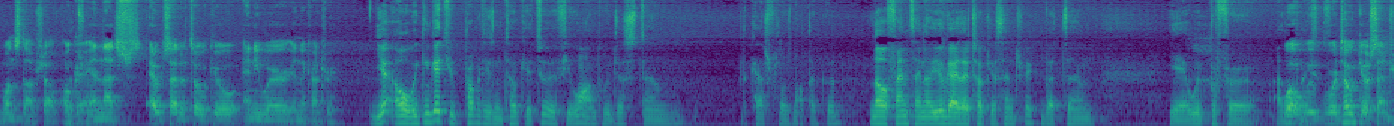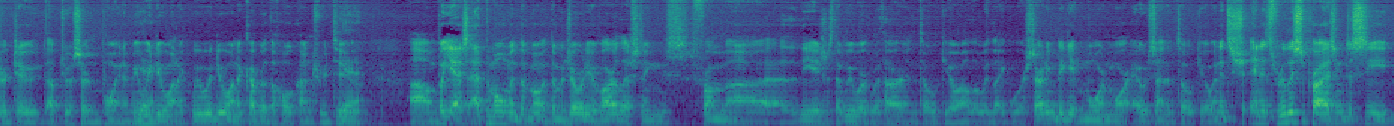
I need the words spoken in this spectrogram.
One-stop shop. Okay, right. and that's outside of Tokyo, anywhere in the country. Yeah, oh, we can get you properties in Tokyo too if you want. We just, um, the cash flow is not that good. No offense, I know you guys are Tokyo centric, but um, yeah, we prefer other Well, we, places. we're Tokyo centric too, up to a certain point. I mean, we do want to we do want to cover the whole country too. Yeah. Um, but yes, at the moment, the, mo- the majority of our listings from uh, the agents that we work with are in Tokyo. Although we like we're starting to get more and more outside of Tokyo, and it's and it's really surprising to see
